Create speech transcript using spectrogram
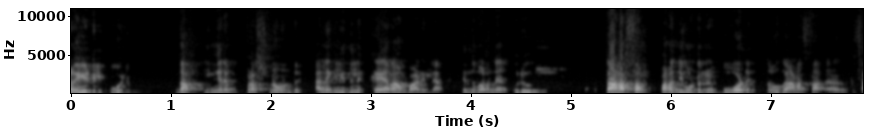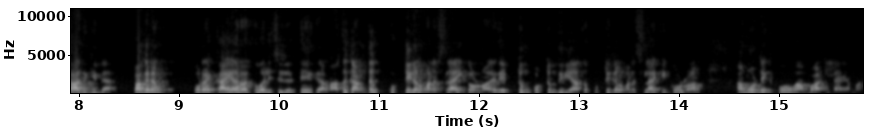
റെയ്ഡിൽ പോലും ദാ ഇങ്ങനെ പ്രശ്നമുണ്ട് അല്ലെങ്കിൽ ഇതിൽ കയറാൻ പാടില്ല എന്ന് പറഞ്ഞ ഒരു തടസ്സം പറഞ്ഞുകൊണ്ടൊരു ബോർഡ് നമുക്ക് കാണാൻ സാധിക്കില്ല. പകരം കുറെ കയറൊക്കെ വലിച്ചു കെട്ടിയേക്കാണ്. അത് കണ്ട് കുട്ടികൾ മനസ്സിലാക്കിക്കൊള്ളണം. അതായത് എട്ടും പൊട്ടും തിരിയാത്ത കുട്ടികൾ മനസ്സിലാക്കിക്കൊള്ളണം. അങ്ങോട്ടേക്ക് പോകാൻ പാടില്ല എന്ന്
